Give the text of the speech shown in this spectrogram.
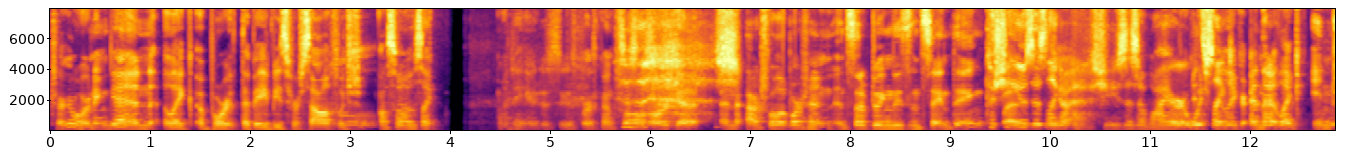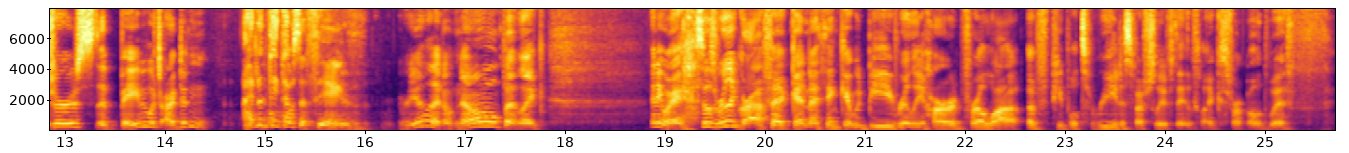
trigger warning again, like abort the babies herself, which also I was like. Why didn't you just use birth control or get an actual abortion instead of doing these insane things? Because she uses, like, a, she uses a wire, which, like, really and then it like injures the baby, which I didn't I didn't think that was a thing. real. I don't know, but like anyway, so it's really graphic, and I think it would be really hard for a lot of people to read, especially if they've like struggled with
